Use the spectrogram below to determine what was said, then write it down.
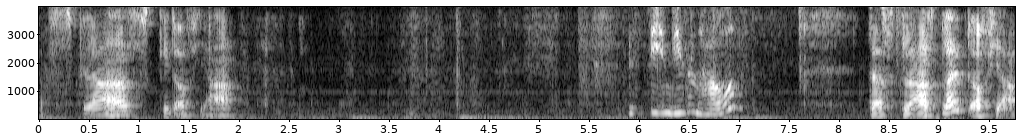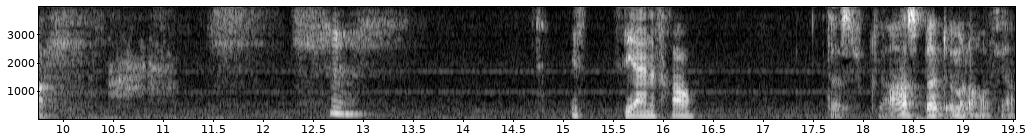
Das Glas geht auf Ja. Ist sie in diesem Haus? Das Glas bleibt auf Ja. Hm. Ist sie eine Frau? Das Glas bleibt immer noch auf Ja.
